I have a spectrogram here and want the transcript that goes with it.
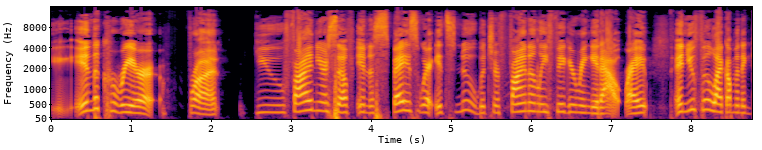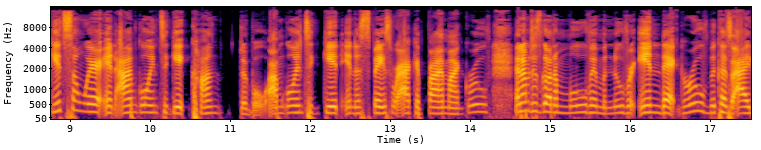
in the career front, you find yourself in a space where it's new, but you're finally figuring it out, right? And you feel like I'm going to get somewhere and I'm going to get con- comfortable. I'm going to get in a space where I can find my groove and I'm just going to move and maneuver in that groove because I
